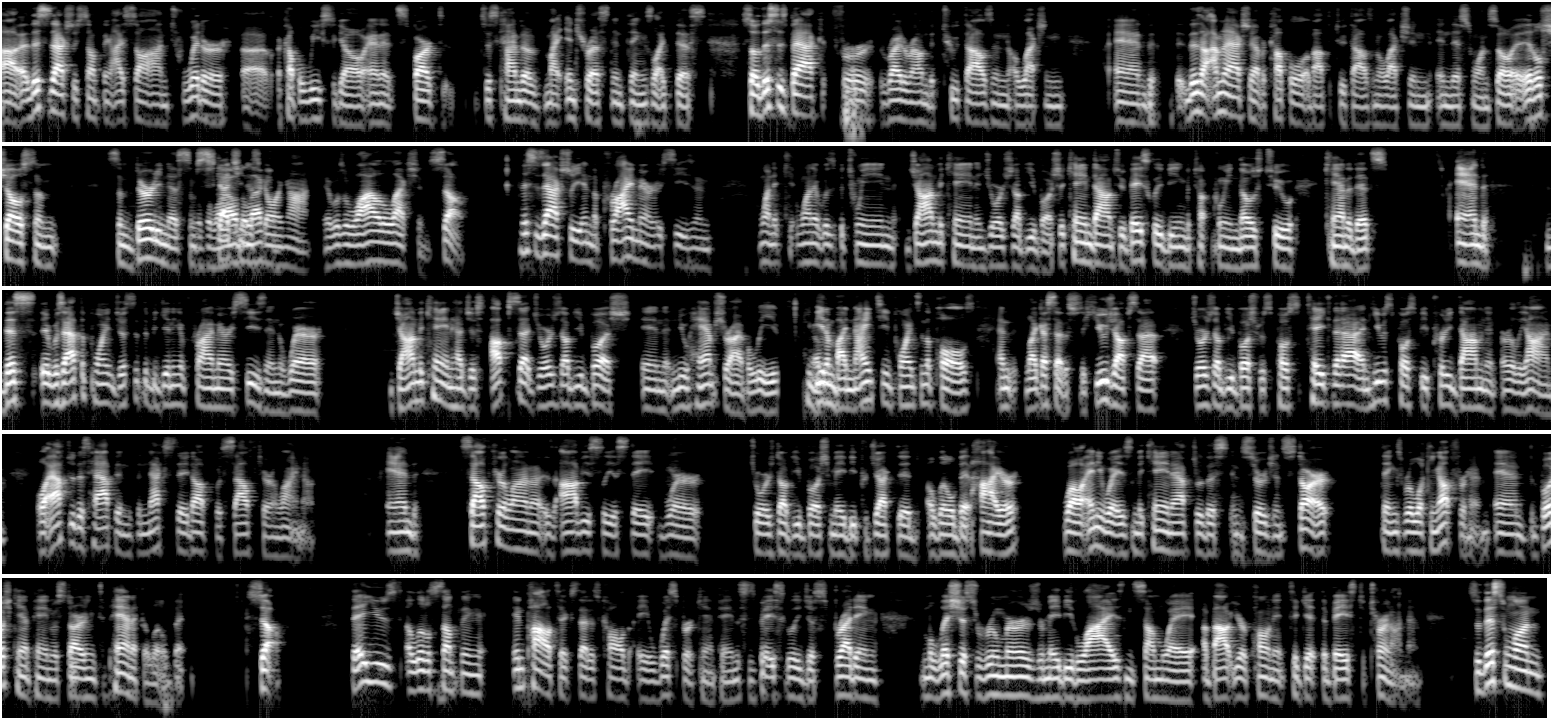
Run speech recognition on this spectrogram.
Uh, this is actually something I saw on Twitter uh, a couple weeks ago, and it sparked just kind of my interest in things like this. So this is back for right around the 2000 election, and this I'm gonna actually have a couple about the 2000 election in this one. So it'll show some some dirtiness, some sketchiness going on. It was a wild election. So this is actually in the primary season when it when it was between John McCain and George W. Bush. It came down to basically being between those two candidates. And this it was at the point just at the beginning of primary season where John McCain had just upset George W. Bush in New Hampshire, I believe. He yep. beat him by 19 points in the polls. And like I said, this was a huge upset. George W. Bush was supposed to take that, and he was supposed to be pretty dominant early on. Well, after this happened, the next state up was South Carolina. And South Carolina is obviously a state where George W. Bush may be projected a little bit higher. Well, anyways, McCain, after this insurgent start, things were looking up for him, and the Bush campaign was starting to panic a little bit. So they used a little something in politics that is called a whisper campaign. This is basically just spreading malicious rumors or maybe lies in some way about your opponent to get the base to turn on them. So this one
